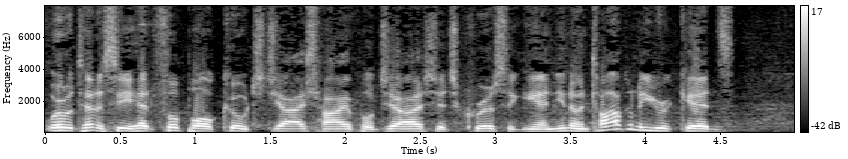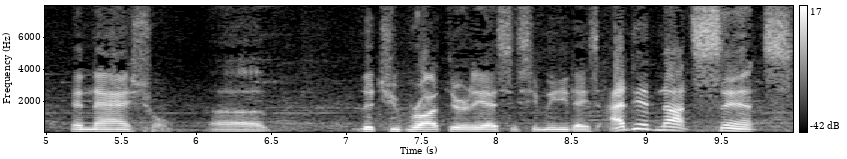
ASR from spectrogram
We're with Tennessee head football coach Josh Heupel. Josh, it's Chris again. You know, in talking to your kids in Nashville uh, that you brought there to the SEC Media Days, I did not sense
